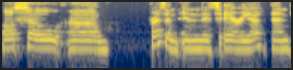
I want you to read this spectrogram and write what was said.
also um, present in this area and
